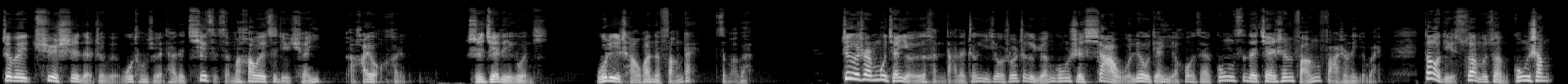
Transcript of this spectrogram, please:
这位去世的这位吴同学，他的妻子怎么捍卫自己权益啊？还有很直接的一个问题，无力偿还的房贷怎么办？这个事儿目前有一个很大的争议，就是说这个员工是下午六点以后在公司的健身房发生了意外，到底算不算工伤？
